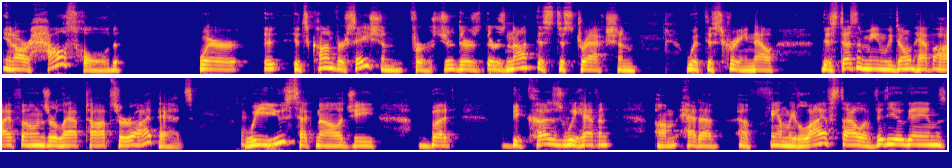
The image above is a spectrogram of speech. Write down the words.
in our household where it, it's conversation first. There's there's not this distraction with the screen. Now, this doesn't mean we don't have iPhones or laptops or iPads. Sure. We use technology, but because we haven't um, had a, a family lifestyle of video games,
